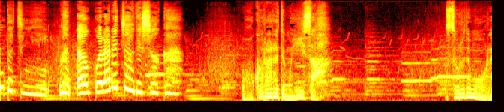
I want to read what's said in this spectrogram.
んたちにまた怒られちゃうでしょうか。怒られてもいいさ。それでも俺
